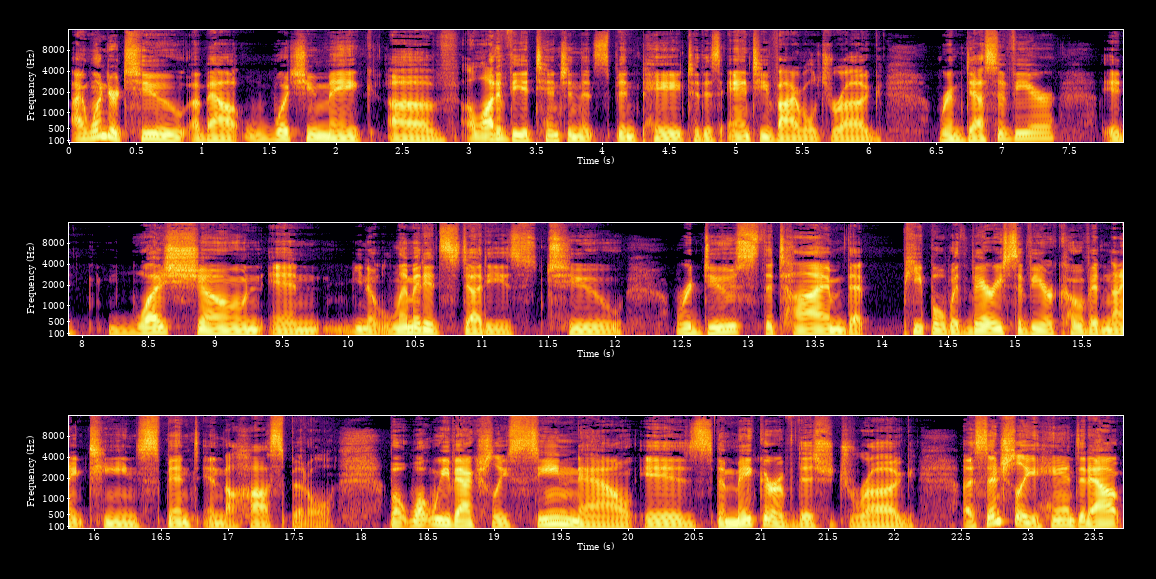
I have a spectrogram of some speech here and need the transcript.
I wonder too about what you make of a lot of the attention that's been paid to this antiviral drug remdesivir. It was shown in, you know, limited studies to reduce the time that people with very severe COVID 19 spent in the hospital. But what we've actually seen now is the maker of this drug essentially handed out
